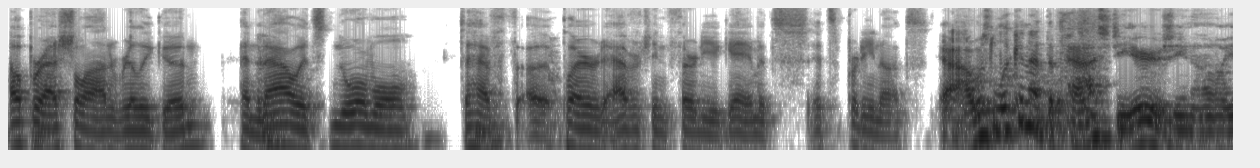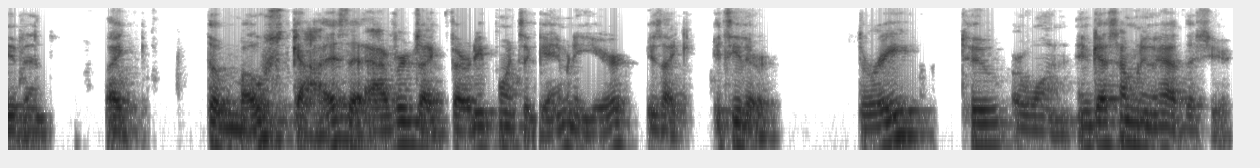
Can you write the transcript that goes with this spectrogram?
upper echelon really good. And now it's normal to have a player averaging 30 a game. It's it's pretty nuts. Yeah, I was looking at the past years, you know, even like the most guys that average like 30 points a game in a year is like it's either three, two, or one. And guess how many we have this year?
